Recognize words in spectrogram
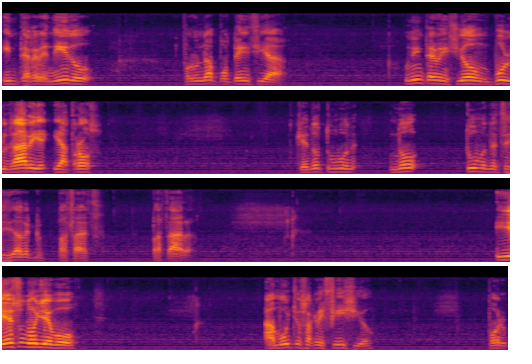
intervenido por una potencia, una intervención vulgar y, atroz, que no tuvo, no tuvo necesidad de que pasara. Y eso nos llevó a muchos sacrificios por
